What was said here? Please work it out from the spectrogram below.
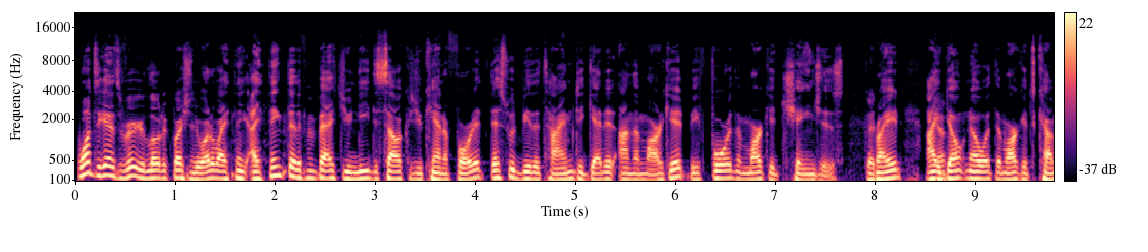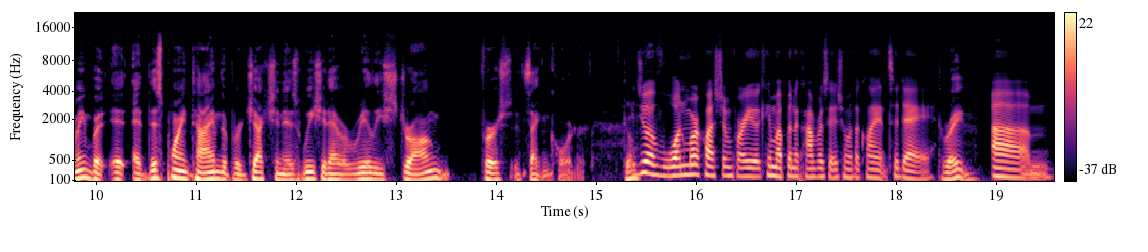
Once again, it's a very loaded question. What do I think? I think that if in fact you need to sell because you can't afford it, this would be the time to get it on the market before the market changes. Good. Right? I don't know what the market's coming, but at, at this point in time, the projection is we should have a really strong first and second quarter. I do have one more question for you. It came up in a conversation with a client today. Great. um,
